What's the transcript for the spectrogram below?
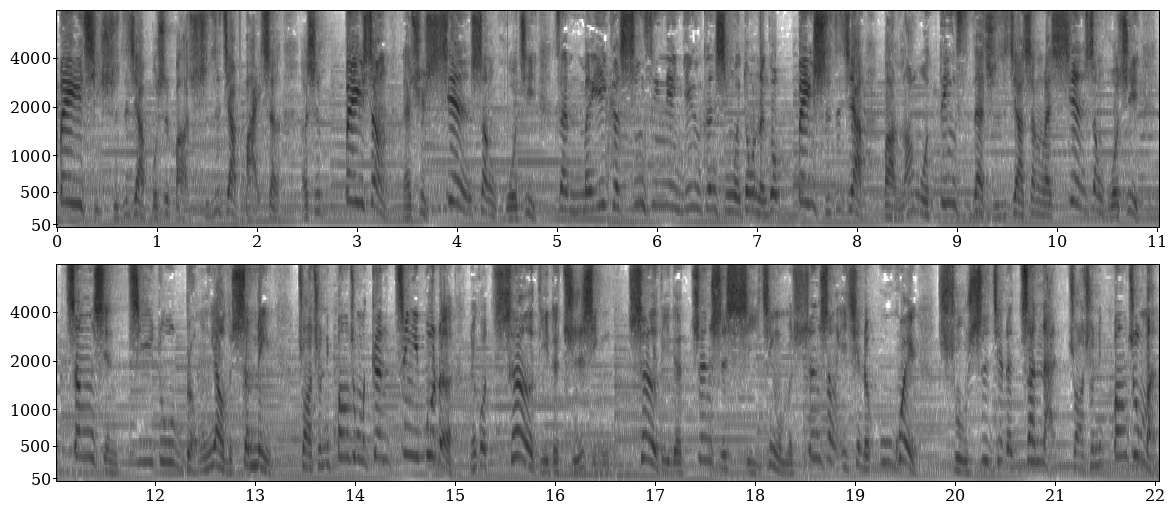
背起十字架，不是把十字架摆上，而是背上来去献上活祭，在每一个心、心念、言语跟行为都能够背十字架，把老我钉死在十字架上来献上活祭，彰显基督。都荣耀的生命，主啊，求你帮助我们更进一步的，能够彻底的执行，彻底的真实洗净我们身上一切的污秽，属世界的沾染。主啊，求你帮助我们，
